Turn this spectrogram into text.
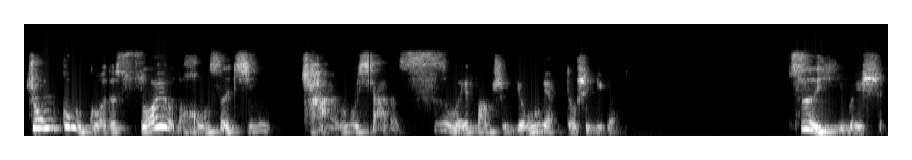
中共国的所有的红色基因产物下的思维方式，永远都是一个。”自以为是，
